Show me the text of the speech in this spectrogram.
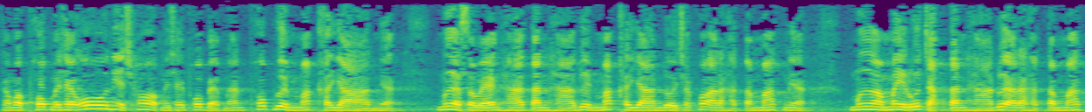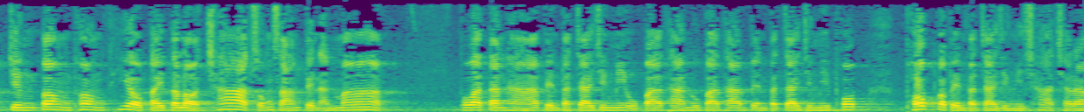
คำว่าพบไม่ใช่โอ้เนี่ยชอบไม่ใช่พบแบบนั้น พบด้วยมัคคยานเนี่ยเมื่อสแสวงหาตันหาด้วยมัคคยานโดยเฉพาะอรหัตตมัคเนี่ยเมื่อไม่รู้จักตันหาด้วยอรหัตตมัคจึงต้องท่องเที่ยวไปตลอดชาติสงสารเป็นอันมาก เพราะว่าตันหาเป็นปัจจัยจึงมีอุปาทาน อุปาทานเป็นปัจจัยจึงมีภพภพก็เป็นปัจจัยจึงมีชาติชรา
